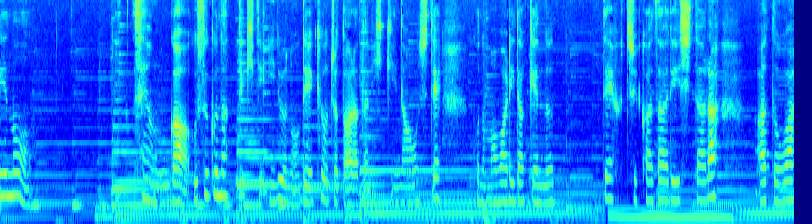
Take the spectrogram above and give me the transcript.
りの線が薄くなってきているので今日ちょっと新たに引き直してこの周りだけ塗って縁飾りしたらあとは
